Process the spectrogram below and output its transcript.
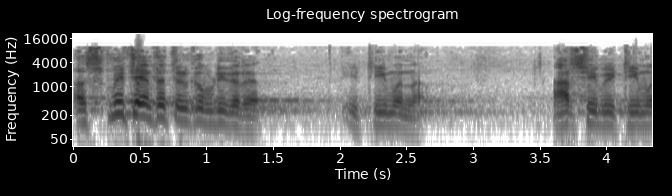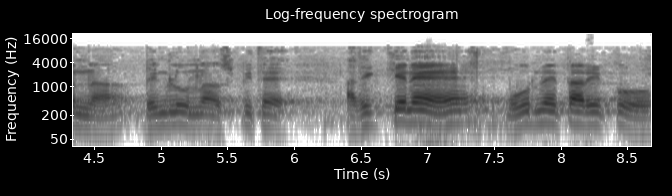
ಅಸ್ಮಿತೆ ಅಂತ ತಿಳ್ಕೊಬಿಟ್ಟಿದ್ದಾರೆ ಈ ಟೀಮನ್ನ. ಆರ್ ಸಿ ಬಿ ಟೀಮನ್ನ, ಬೆಂಗಳೂರಿನ ಅಸ್ಮಿತೆ. ಅದಕ್ಕೇನೆ ಮೂರನೇ ತಾರೀಕು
